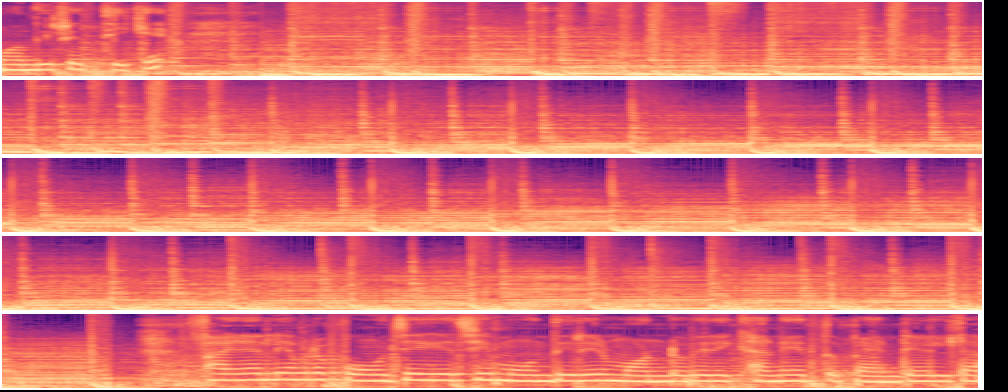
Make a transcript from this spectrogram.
মন্দিরের দিকে। আমরা পৌঁছে গেছি মন্দিরের মণ্ডপের এখানে। তো প্যান্ডেলটা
